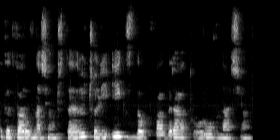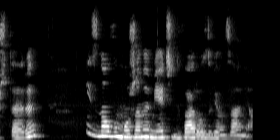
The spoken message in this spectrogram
T2 równa się 4, czyli x do kwadratu równa się 4. I znowu możemy mieć dwa rozwiązania.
